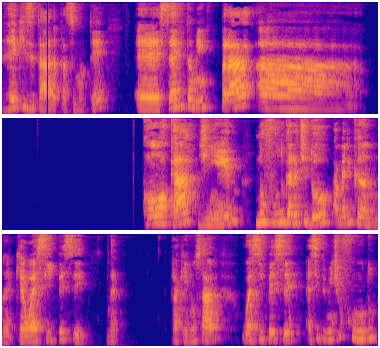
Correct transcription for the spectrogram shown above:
requisitada para se manter é, serve também para colocar dinheiro no fundo garantidor americano, né, que é o SIPC. Né? Para quem não sabe, o SPC é simplesmente um fundo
